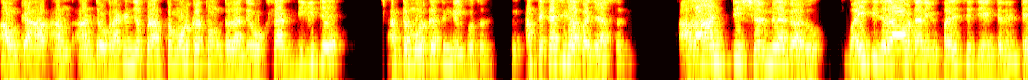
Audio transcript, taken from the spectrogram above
ఆమెకి అంటే ఒక రకం చెప్పిన అంత మూర్ఖత్వం ఉంటది. అంటే ఒకసారి దిగితే అంత మూర్ఖత్వం వెళ్ళిపోతుంది అంత కసిగా పనిచేస్తుంది. అలాంటి షర్మిల గారు బయటికి రావడానికి పరిస్థితి ఏంటంటే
